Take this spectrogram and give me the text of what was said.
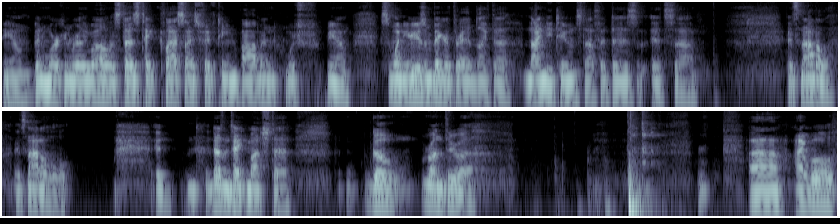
you know, been working really well. This does take class size 15 bobbin, which, you know, so when you're using bigger thread like the 92 and stuff, it does, it's, uh, it's not a, it's not a it it doesn't take much to go run through a uh, I will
